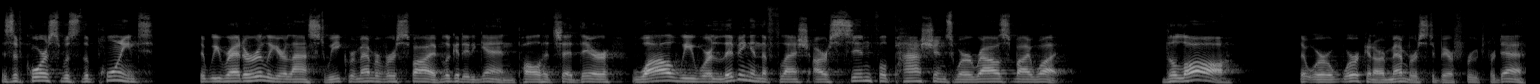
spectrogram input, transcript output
This, of course, was the point that we read earlier last week. Remember verse 5. Look at it again. Paul had said there, while we were living in the flesh, our sinful passions were aroused by what? The law that we're working our members to bear fruit for death.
